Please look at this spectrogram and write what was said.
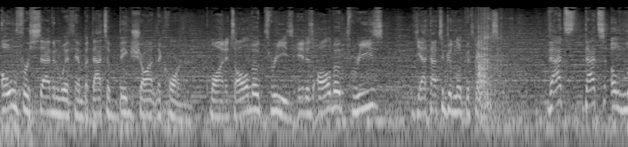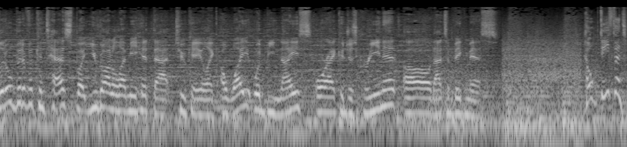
0 for 7 with him, but that's a big shot in the corner. Come on, it's all about threes. It is all about threes. Yeah, that's a good look with Giannis. That's that's a little bit of a contest, but you gotta let me hit that 2K. Like a white would be nice, or I could just green it. Oh, that's a big miss. Help defense.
